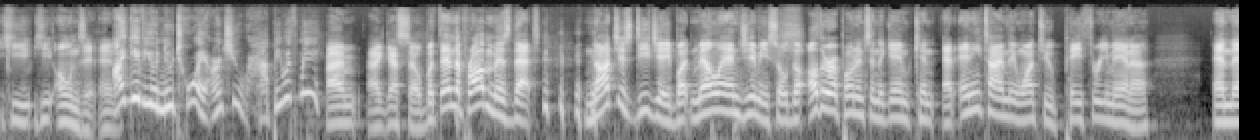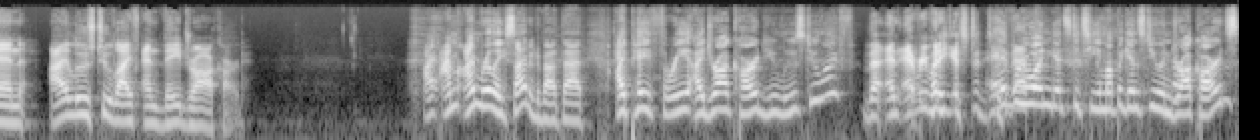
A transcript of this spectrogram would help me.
He he owns it, and I gave you a new toy. Aren't you happy with me? I'm I guess so. But then the problem is that not just DJ, but Mel and Jimmy. So the other opponents in the game can at any time they want to pay three mana, and then I lose two life and they draw a card. I, I'm I'm really excited about that. I pay three, I draw a card, you lose two life. That and everybody gets to do that. Everyone gets to team up against you and draw cards,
